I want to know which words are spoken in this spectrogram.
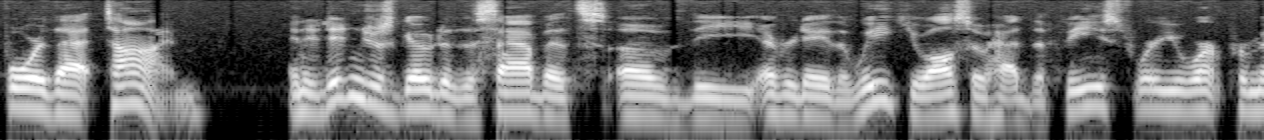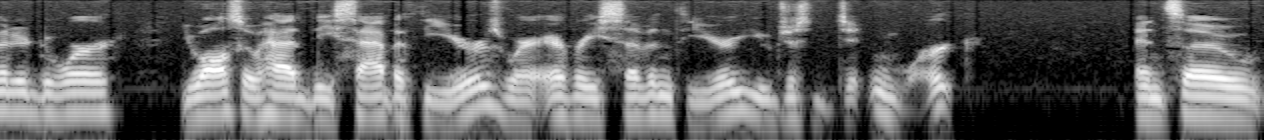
for that time. And it didn't just go to the Sabbaths of the every day of the week. You also had the feast where you weren't permitted to work. You also had the Sabbath years where every seventh year you just didn't work. And so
